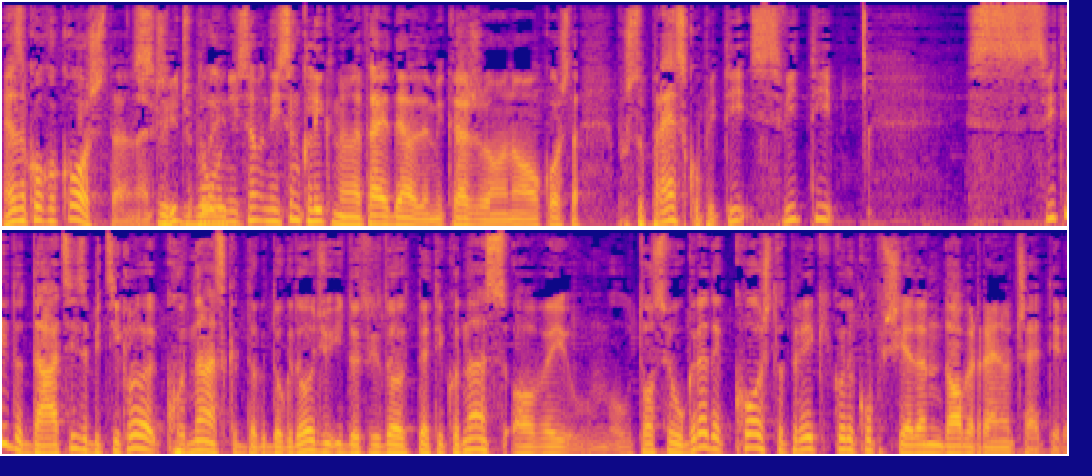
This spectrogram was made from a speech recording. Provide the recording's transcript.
Ne znam koliko košta. Znači, tu nisam, nisam kliknuo na taj deo da mi kažu ono, ovo košta. Pošto preskupi, ti, svi ti svi ti dodaci za biciklo kod nas kad- dok, dok dođu i dok, dok, da ti kod nas ovaj, u to sve ugrade, košta otprilike kod da kupiš jedan dobar Renault 4.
